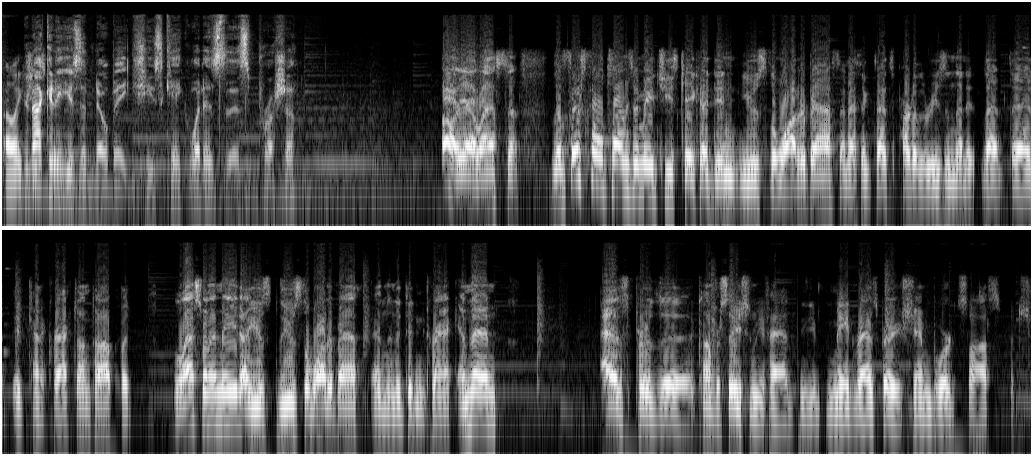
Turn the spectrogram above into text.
I like. you're not going to use a no-bake cheesecake. What is this, Prussia? Oh yeah, last time, the first couple times I made cheesecake, I didn't use the water bath, and I think that's part of the reason that it that that it kind of cracked on top. But the last one I made, I used used the water bath, and then it didn't crack. And then, as per the conversation we've had, you made raspberry chambord sauce, which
